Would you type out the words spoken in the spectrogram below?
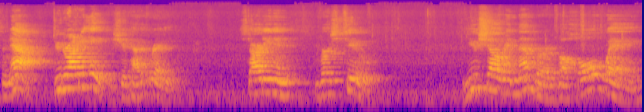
So now, Deuteronomy 8, you should have it ready. Starting in verse 2. You shall remember the whole way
